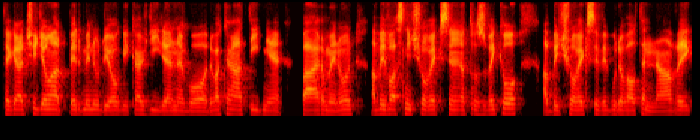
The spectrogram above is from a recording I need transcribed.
tak radši dělat pět minut jogy každý den nebo dvakrát týdně pár minut, aby vlastně člověk si na to zvykl, aby člověk si vybudoval ten návyk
